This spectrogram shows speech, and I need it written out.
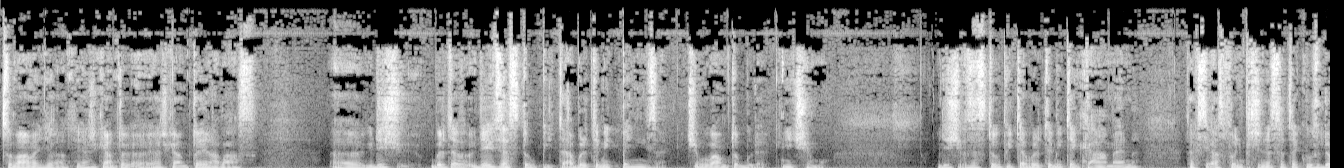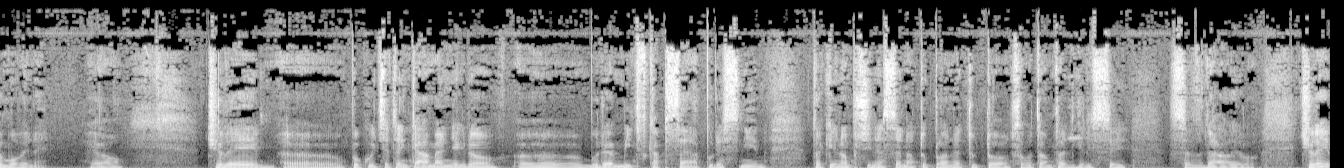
co máme dělat. Já říkám, to, já říkám, to je na vás. Eh, když, budete, když zastoupíte a budete mít peníze, k čemu vám to bude? K ničemu. Když zastoupíte a budete mít ten kámen, tak si aspoň přinesete kus domoviny. Jo? Čili pokud se ten kámen někdo bude mít v kapse a půjde s ním, tak jenom přinese na tu planetu to, co tam teď kdysi se vzdálilo. Čili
